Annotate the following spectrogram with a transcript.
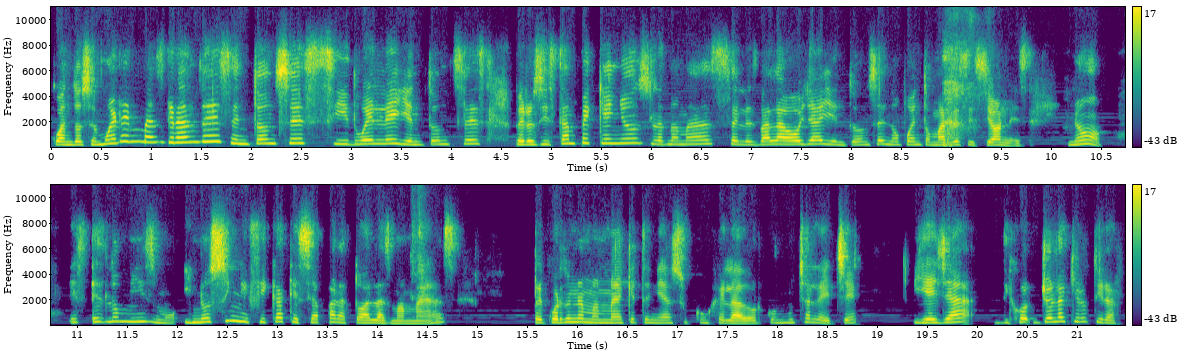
cuando se mueren más grandes, entonces sí duele y entonces, pero si están pequeños, las mamás se les va la olla y entonces no pueden tomar decisiones. No, es, es lo mismo y no significa que sea para todas las mamás. Recuerdo una mamá que tenía su congelador con mucha leche y ella dijo, yo la quiero tirar.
